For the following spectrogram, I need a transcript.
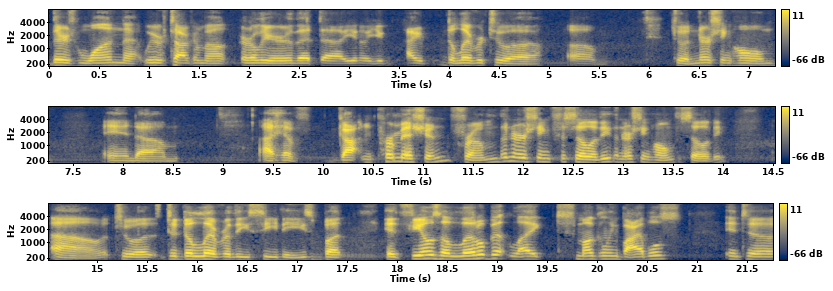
There's one that we were talking about earlier that uh, you know you I delivered to a um, to a nursing home, and um, I have gotten permission from the nursing facility, the nursing home facility, uh, to uh, to deliver these CDs, but it feels a little bit like smuggling Bibles into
